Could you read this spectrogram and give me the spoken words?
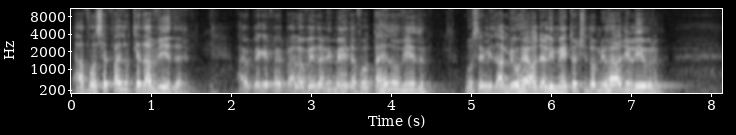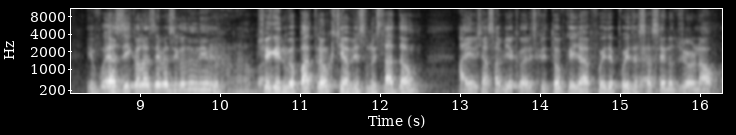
Ela falou, você faz o que da vida? Aí eu peguei e falei para ela, eu vendo alimento. Ela falou, tá resolvido. Você me dá mil reais de alimento, eu te dou mil reais de livro. E foi assim que eu lancei meu segundo livro. Caramba. Cheguei no meu patrão, que tinha visto no Estadão. Aí ele já sabia que eu era escritor, porque já foi depois dessa é. cena do jornal.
